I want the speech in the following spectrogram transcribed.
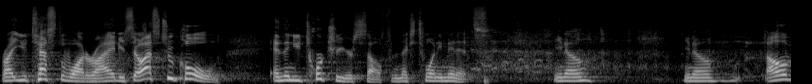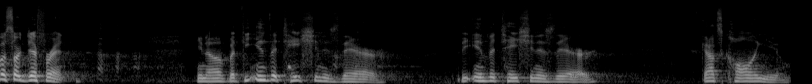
right? You test the water, right? You say, oh, that's too cold. And then you torture yourself for the next 20 minutes, you know? You know, all of us are different, you know, but the invitation is there. The invitation is there. God's calling you.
